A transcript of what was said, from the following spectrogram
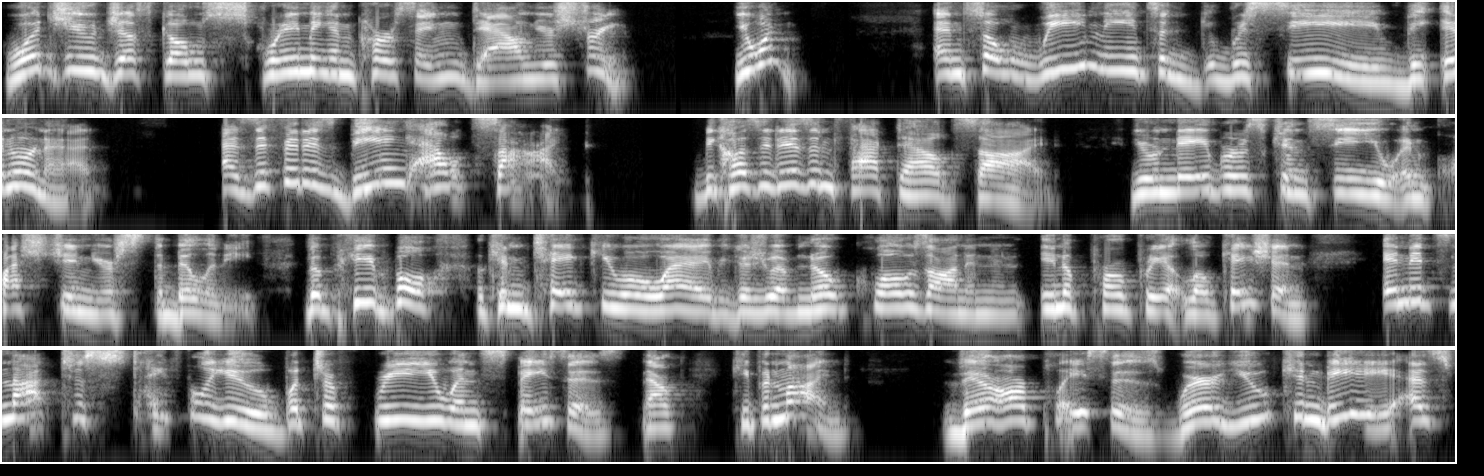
Would you just go screaming and cursing down your street? You wouldn't. And so we need to receive the internet as if it is being outside because it is in fact outside. Your neighbors can see you and question your stability. The people can take you away because you have no clothes on in an inappropriate location. And it's not to stifle you, but to free you in spaces. Now, keep in mind, there are places where you can be as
